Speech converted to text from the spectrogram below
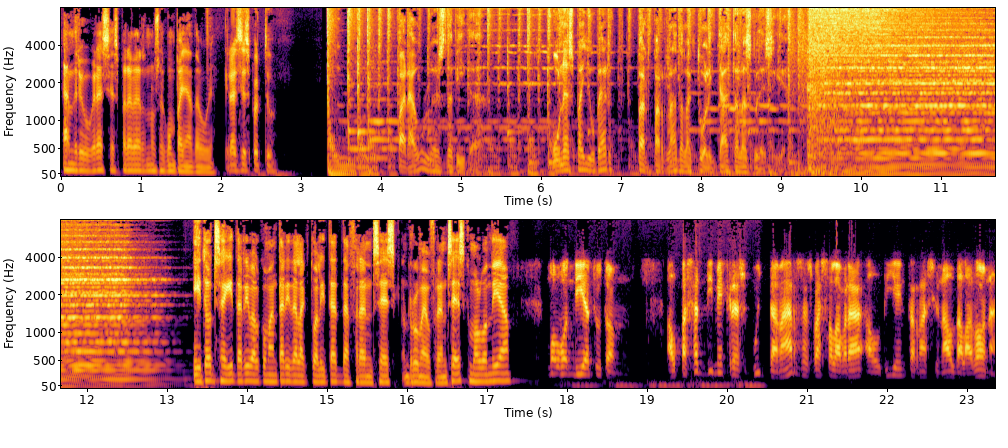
Andrew, gràcies per haver-nos acompanyat avui. Gracias por tú. Paraules de vida. Un espai obert per parlar de l'actualitat a l'Església. I tot seguit arriba el comentari de l'actualitat de Francesc Romeu. Francesc, molt bon dia. Molt bon dia a tothom. El passat dimecres 8 de març es va celebrar el Dia Internacional de la Dona.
